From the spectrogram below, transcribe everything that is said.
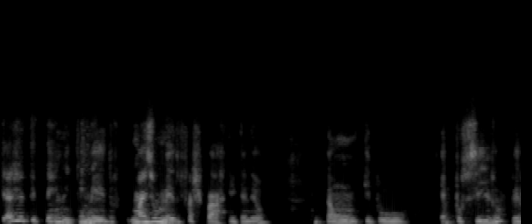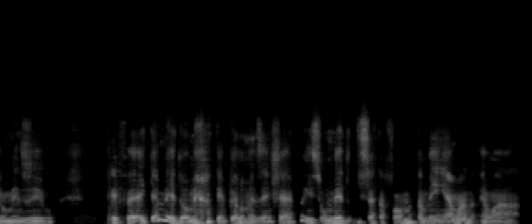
que a gente tem, tem medo, mas o medo faz parte, entendeu? Então, tipo, é possível, pelo menos eu, ter fé e ter medo ao mesmo tempo, pelo menos eu enxergo isso. O medo, de certa forma, também é uma, é uma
